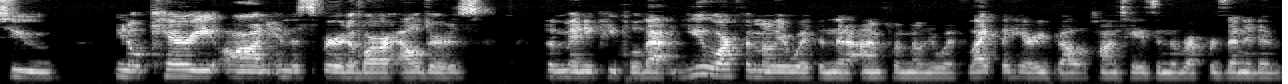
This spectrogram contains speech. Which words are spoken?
to, you know, carry on in the spirit of our elders the many people that you are familiar with and that I'm familiar with, like the Harry Belafontes and the Representative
